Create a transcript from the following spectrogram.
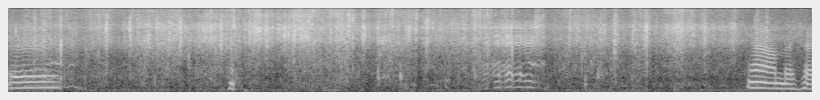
เออ งามเลยใช่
